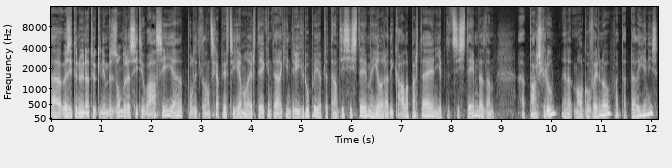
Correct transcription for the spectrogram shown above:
Uh, we zitten nu natuurlijk in een bijzondere situatie. Hè. Het politieke landschap heeft zich helemaal hertekend eigenlijk in drie groepen. Je hebt het antisysteem, een heel radicale partij. En je hebt het systeem, dat is dan uh, paars-groen. En het Malgoverno, wat dat België is.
